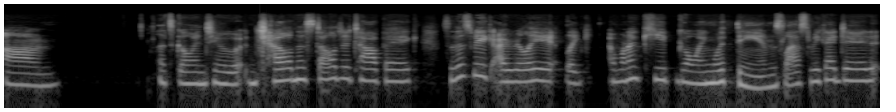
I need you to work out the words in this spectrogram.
Um, let's go into child nostalgia topic. So this week I really like I want to keep going with themes. Last week I did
